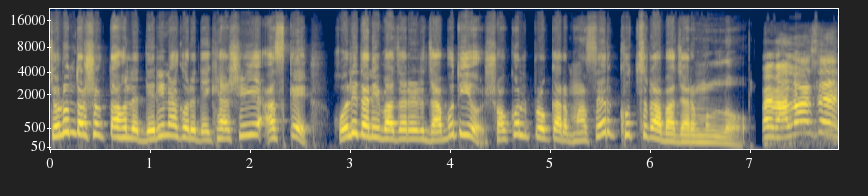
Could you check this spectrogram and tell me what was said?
চলুন দর্শক, তাহলে দেরি না করে দেখে আসি আজকে হলিদানি বাজারের যাবতীয় সকল প্রকার মাছের খুচরা বাজার মূল্য। ভাই, ভালো আছেন?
